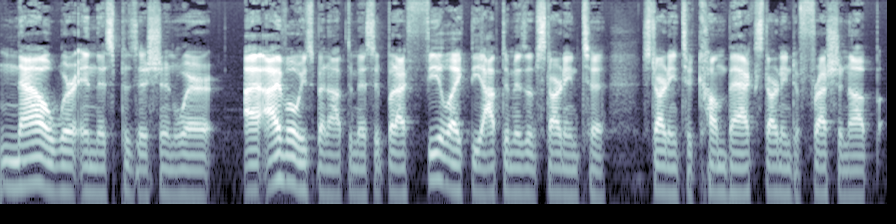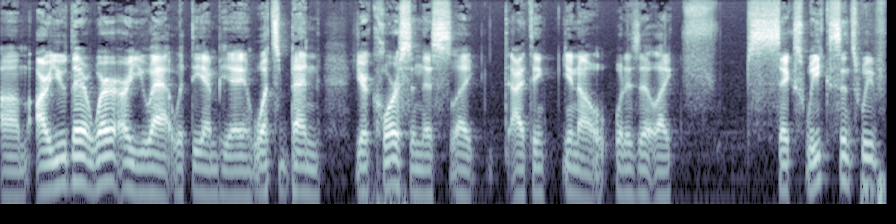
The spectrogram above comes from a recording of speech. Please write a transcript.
now we're in this position where I, I've always been optimistic, but I feel like the optimism starting to starting to come back, starting to freshen up. Um, are you there? Where are you at with the NBA? What's been your course in this? Like, I think you know what is it like six weeks since we've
